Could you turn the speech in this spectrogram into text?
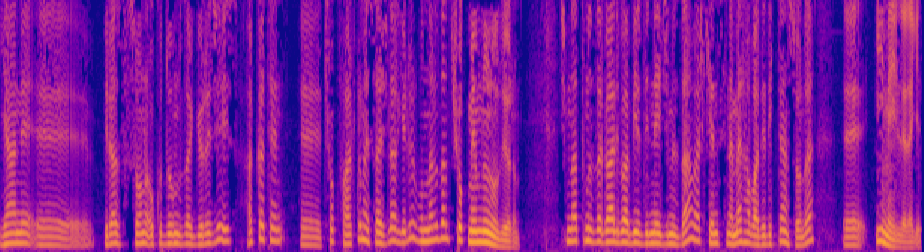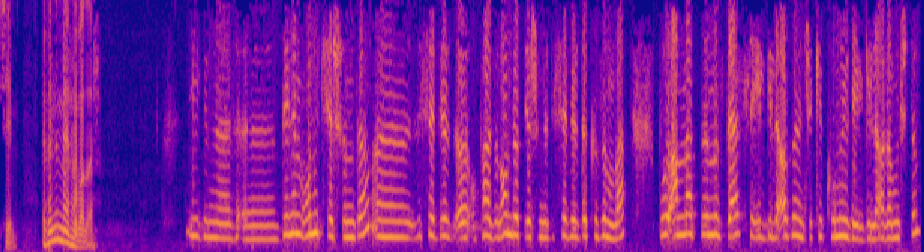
yani e, biraz sonra okuduğumuzda göreceğiz. Hakikaten e, çok farklı mesajlar geliyor. Bunlardan çok memnun oluyorum. Şimdi hattımızda galiba bir dinleyicimiz daha var. Kendisine merhaba dedikten sonra e, e-maillere geçeyim. Efendim merhabalar. İyi günler. Ee, Benim 13 yaşında e, lise 1 e, pardon 14 yaşında lise 1'de kızım var. Bu anlattığınız dersle ilgili az önceki konuyla ilgili aramıştım.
